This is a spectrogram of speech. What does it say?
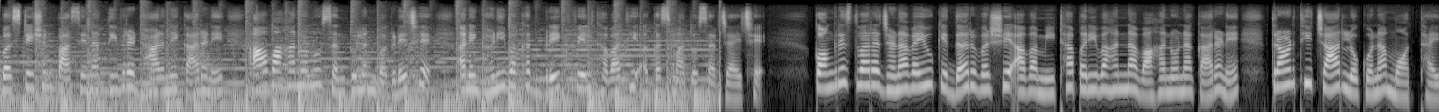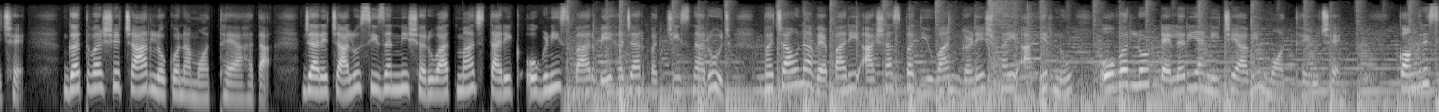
બસ સ્ટેશન પાસેના તીવ્ર ઢાળને કારણે આ વાહનોનું સંતુલન બગડે છે અને ઘણી વખત બ્રેક ફેલ થવાથી અકસ્માતો સર્જાય છે. કોંગ્રેસ દ્વારા જણાવાયું કે દર વર્ષે આવા મીઠા પરિવહનના વાહનોના કારણે ત્રણથી ચાર લોકોના મોત થાય છે. ગત વર્ષે ચાર લોકોના મોત થયા હતા. જ્યારે ચાલુ સિઝનની શરૂઆતમાં જ તારીખ ઓગણીસ બાર બે હજાર પચીસના રોજ ભચાઉના વેપારી આશાસ્પદ યુવાન ગણેશભાઈ આહિરનું ઓવરલોડ ટેલરિયા નીચે આવી મોત થયું છે. કોંગ્રેસે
